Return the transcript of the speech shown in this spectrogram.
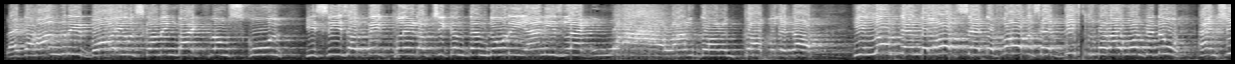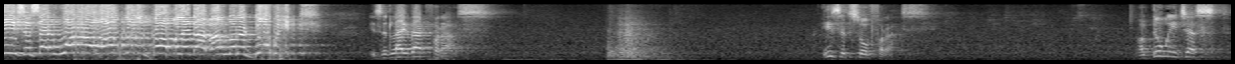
Like a hungry boy who's coming back from school, he sees a big plate of chicken tandoori and he's like, wow, I'm gonna gobble it up. He looked and the Lord said, the Father said, this is what I want to do. And Jesus said, wow, I'm gonna gobble it up, I'm gonna do it. Is it like that for us? Is it so for us? Or do we just,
